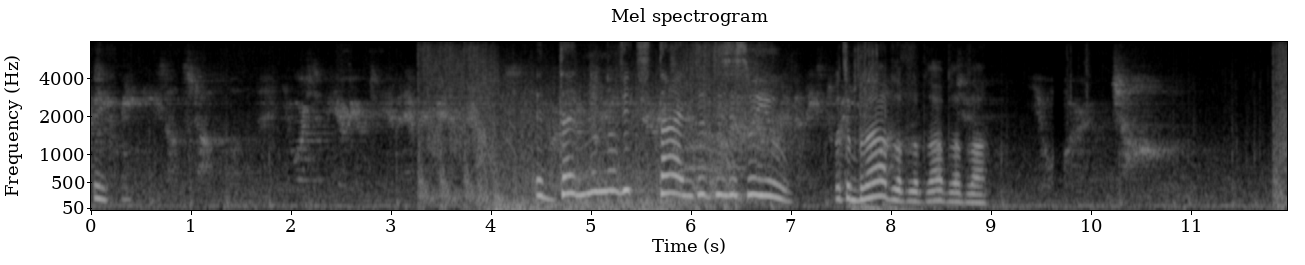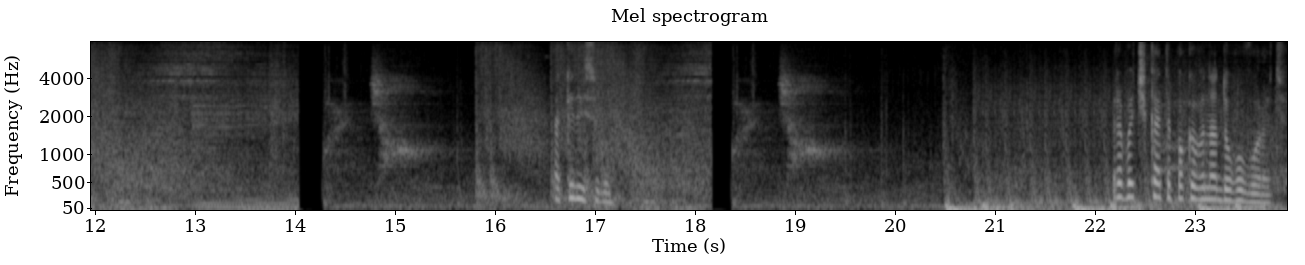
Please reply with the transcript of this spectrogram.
Тихо. Е, Да, ну, ну відстань, ти, ти зі свою. Ото бла бла бла бла бла бла. Так, іди сюди. Треба чекати, поки вона договорить.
